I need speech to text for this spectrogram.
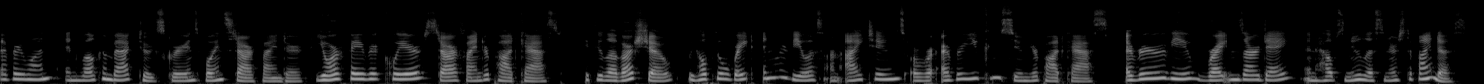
everyone, and welcome back to Experience Point Starfinder, your favorite queer Starfinder podcast. If you love our show, we hope you'll rate and review us on iTunes or wherever you consume your podcasts. Every review brightens our day and helps new listeners to find us.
